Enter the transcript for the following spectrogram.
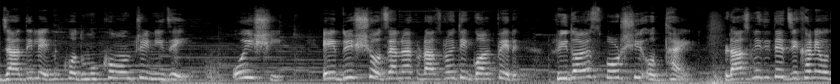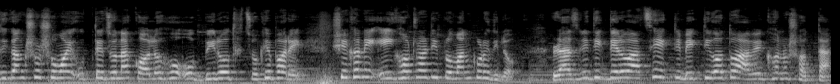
যা দিলেন খোদ মুখ্যমন্ত্রী নিজেই। ঐশী, এই দৃশ্য যেন এক রাজনৈতিক গল্পের হৃদয়স্পর্শী অধ্যায়। রাজনীতিতে যেখানে অধিকাংশ সময় উত্তেজনা, কলহ ও বিরোধ চোখে পড়ে, সেখানে এই ঘটনাটি প্রমাণ করে দিল। রাজনীতিকদেরও আছে একটি ব্যক্তিগত আবেগঘন সত্তা।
